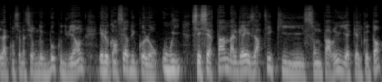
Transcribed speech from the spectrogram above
la consommation de beaucoup de viande et le cancer du côlon. Oui, c'est certain, malgré les articles qui sont parus il y a quelque temps,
